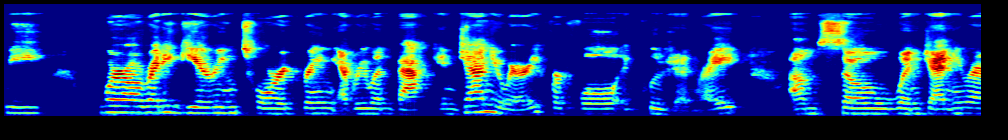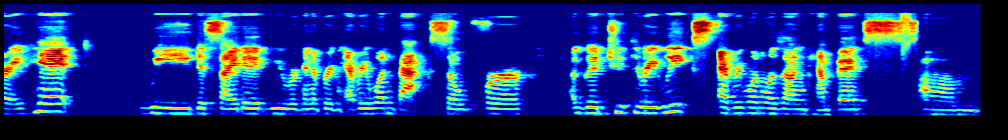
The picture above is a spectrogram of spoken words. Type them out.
we were already gearing toward bringing everyone back in January for full inclusion, right? Um, so when January hit, we decided we were going to bring everyone back. So for a good two, three weeks, everyone was on campus. Um,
